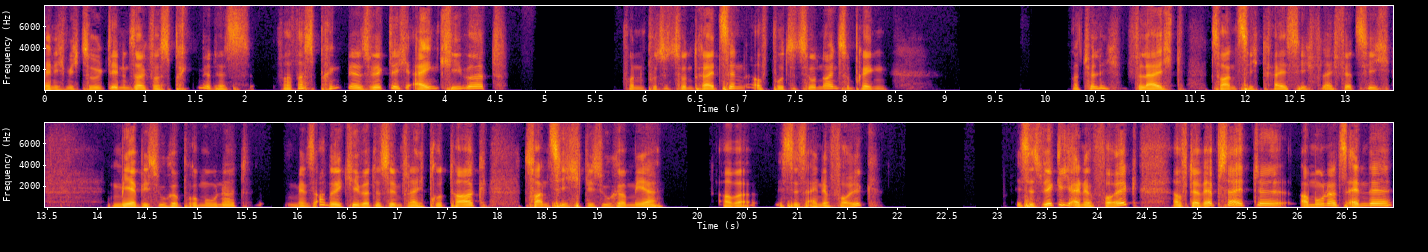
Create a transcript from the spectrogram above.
wenn ich mich zurücklehne und sage, was bringt mir das? Was, bringt mir das wirklich, ein Keyword von Position 13 auf Position 9 zu bringen? Natürlich, vielleicht 20, 30, vielleicht 40 mehr Besucher pro Monat. Wenn es andere Keywörter sind, vielleicht pro Tag 20 Besucher mehr. Aber ist es ein Erfolg? Ist es wirklich ein Erfolg, auf der Webseite am Monatsende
